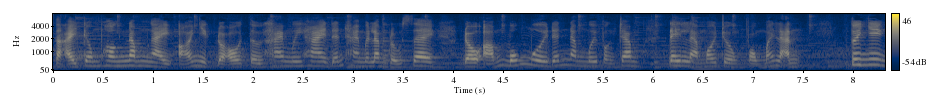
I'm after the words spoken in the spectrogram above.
tại trong hơn 5 ngày ở nhiệt độ từ 22 đến 25 độ C, độ ẩm 40 đến 50%. Đây là môi trường phòng máy lạnh. Tuy nhiên,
